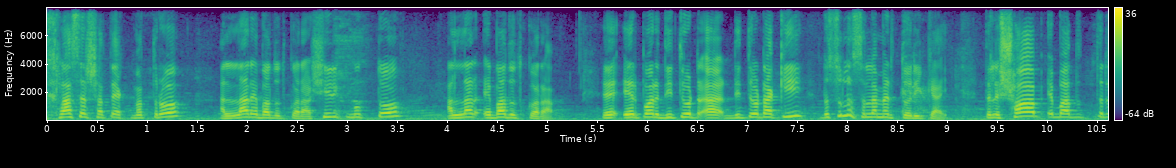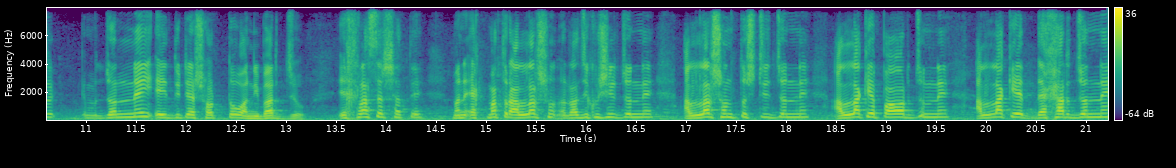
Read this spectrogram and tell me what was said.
এখলাসের সাথে একমাত্র আল্লাহর এবাদত করা, শিরিক মুক্ত আল্লাহর এবাদত করা। এরপরে দ্বিতীয়টা দ্বিতীয়টা কি? রসুল্লাহ সাল্লামের তরিকায়। তাহলে সব এবাদতের জন্যেই এই দুইটা শর্ত অনিবার্য। এখলাসের সাথে মানে একমাত্র আল্লাহর রাজি খুশির জন্যে, আল্লাহর সন্তুষ্টির জন্যে, আল্লাহকে পাওয়ার জন্যে, আল্লাহকে দেখার জন্যে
